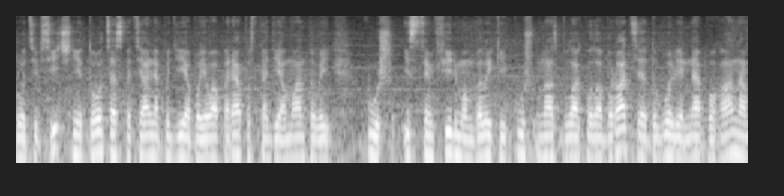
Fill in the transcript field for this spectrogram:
році в січні, то це спеціальна подія, бойова перепустка, діамантовий куш. Із цим фільмом Великий куш у нас була колаборація, доволі непогана.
